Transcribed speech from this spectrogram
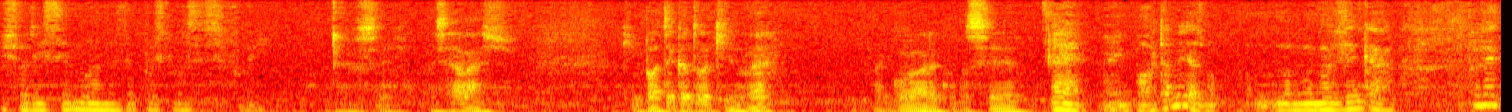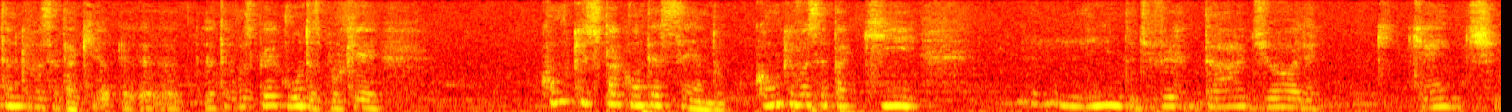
eu chorei semanas depois que você se foi. Eu sei, mas relaxa. O que importa é que eu tô aqui, não é? Agora com você. É, importa mesmo. Mas vem cá. Aproveitando que você tá aqui, eu, eu- eu- tenho umas perguntas, porque como que isso tá acontecendo? Como que você tá aqui? Lindo, de verdade, olha, quente.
